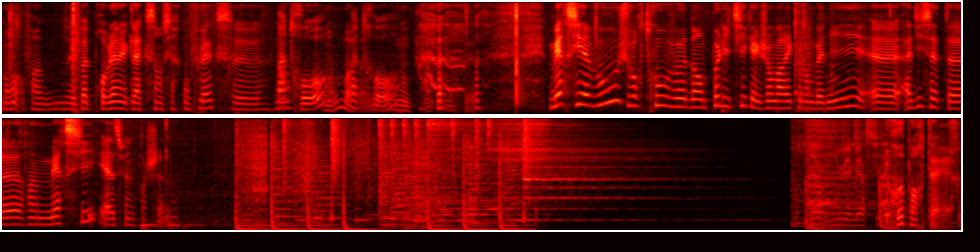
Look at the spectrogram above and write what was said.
Bon, enfin, vous n'avez pas de problème avec l'accent circonflexe Pas trop, bah, pas trop. Non plus. Merci à vous. Je vous retrouve dans Politique avec Jean-Marie Colombani à 17h. Merci et à la semaine prochaine. Reporter.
